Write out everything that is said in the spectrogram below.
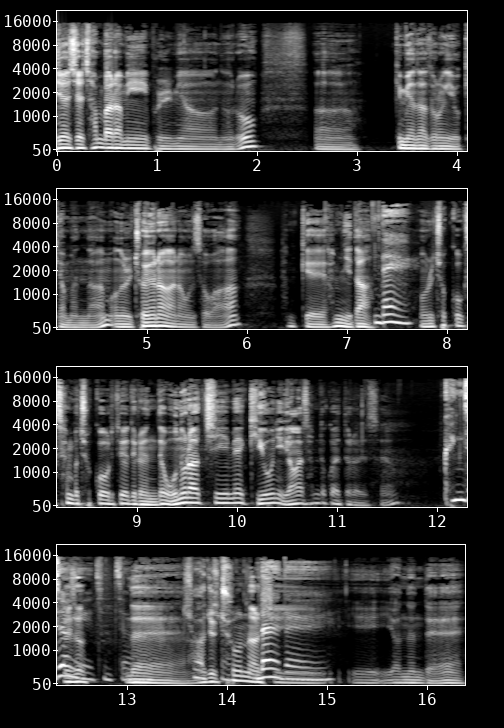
김지현 씨의 찬바람이 불면으로 어, 김미아나 선호의 유쾌한 만남 오늘 조현아 아나운서와 함께 합니다. 네. 오늘 첫 곡 3부 첫 곡으로 띄워드렸는데 오늘 아침에 기온이 영하 3도까지 떨어졌어요. 굉장히 진짜. 네, 추웠죠. 아주 추운 네, 날씨였는데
